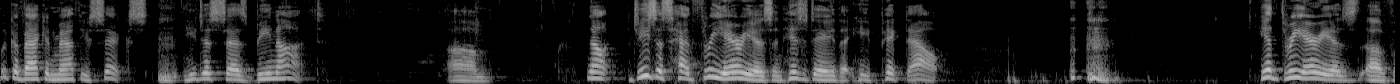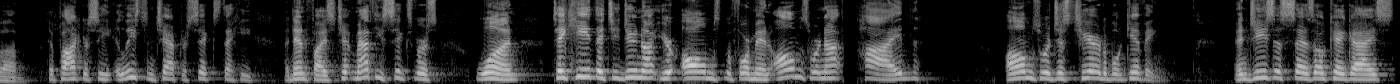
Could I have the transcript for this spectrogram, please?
Look back in Matthew 6. he just says, Be not. Um, now, Jesus had three areas in his day that he picked out. he had three areas of uh, hypocrisy, at least in chapter 6, that he identifies. Matthew 6, verse 1 Take heed that you do not your alms before men. Alms were not tithe, alms were just charitable giving. And Jesus says, okay, guys,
